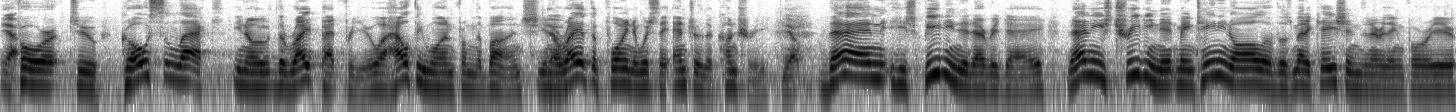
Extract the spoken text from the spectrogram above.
Yeah. for to go select, you know, the right pet for you, a healthy one from the bunch, you know, right at the point in which they enter the country. Yep. Then he's feeding it every day. Then he's treating it, maintaining all of those medications and everything for you,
